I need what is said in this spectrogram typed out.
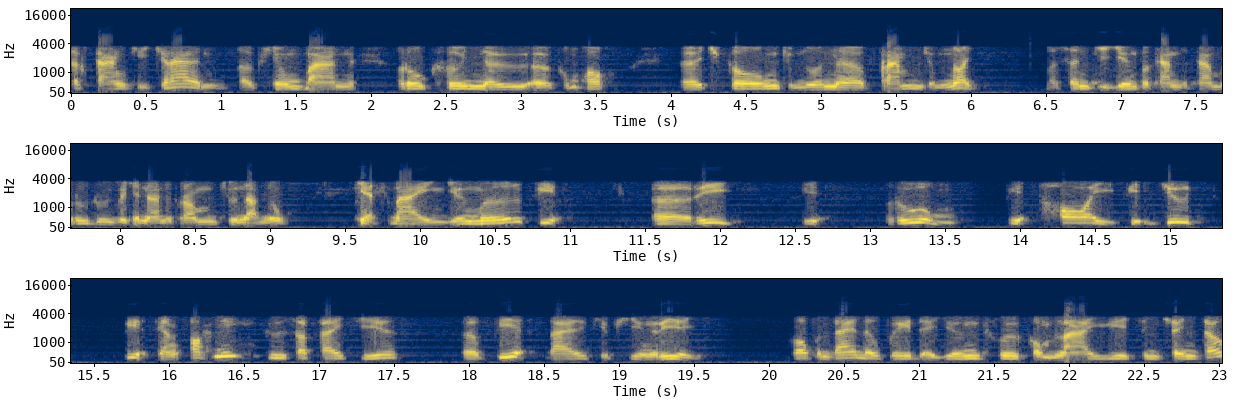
ទឹកតាំងជាច្រើនដោយខ្ញុំបានរកឃើញនៅកំហុសឆ្កងចំនួន5ចំណុចបើសិនជាយើងប្រកាន់ទៅតាមរូបដោយវិជ្ជានុក្រមជួនណាត់នោះជាក់ស្ដែងយើងមើលពាក្យរីកពាក្យ រួមពាក្យថយពាក្យយឺតពាក្យទាំងអស់នេះគឺសុទ្ធតែជាពាក្យដែលជាភៀងរាយក៏ប៉ុន្តែនៅពេលដែលយើងធ្វើកម្លាយវាចេញចេញទៅ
